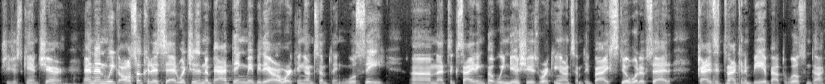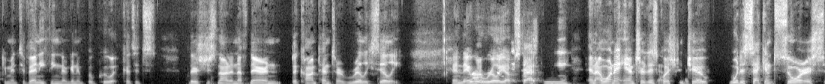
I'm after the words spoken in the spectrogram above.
she just can't share. And then we also could have said, which isn't a bad thing, maybe they are working on something. We'll see. Um, that's exciting. But we knew she was working on something. But I still would have said, guys, it's not going to be about the Wilson documents. If anything, they're going to poo poo it because it's there's just not enough there, and the contents are really silly. And they were um, really upset. Me, and I want to answer this yeah, question okay. too. Would a second source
